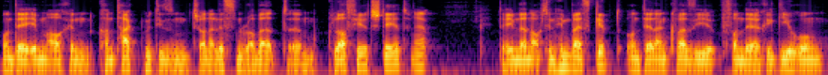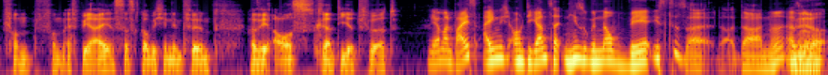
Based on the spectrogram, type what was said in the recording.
und der eben auch in Kontakt mit diesem Journalisten Robert ähm, Clawfield steht, Ja. der ihm dann auch den Hinweis gibt und der dann quasi von der Regierung, vom, vom FBI ist das, glaube ich, in dem Film, quasi ausradiert wird. Ja, man weiß eigentlich auch die ganze Zeit nie so genau, wer ist es da, da ne? Also, ja.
